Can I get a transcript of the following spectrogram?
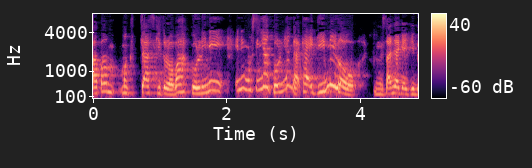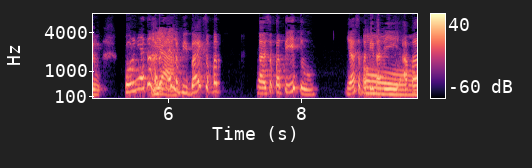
apa mengejas gitu loh. Wah gol ini ini mestinya golnya nggak kayak gini loh. Misalnya kayak gitu. Golnya tuh harusnya yeah. lebih baik seperti nggak seperti itu. Ya seperti oh. tadi apa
